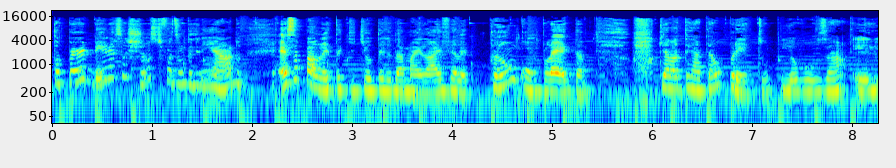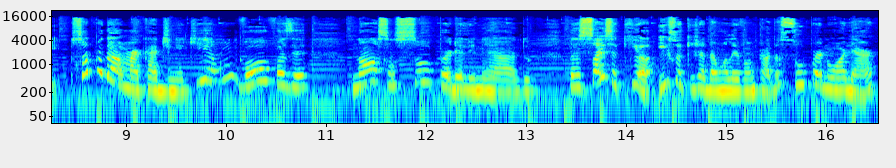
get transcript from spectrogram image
tô perdendo essa chance de fazer um delineado. Essa paleta aqui que eu tenho da My Life, ela é tão completa que ela tem até o preto. E eu vou usar ele só pra dar uma marcadinha aqui. Eu não vou fazer... Nossa, um super delineado. Fazer só isso aqui, ó. Isso aqui já dá uma levantada super no olhar.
